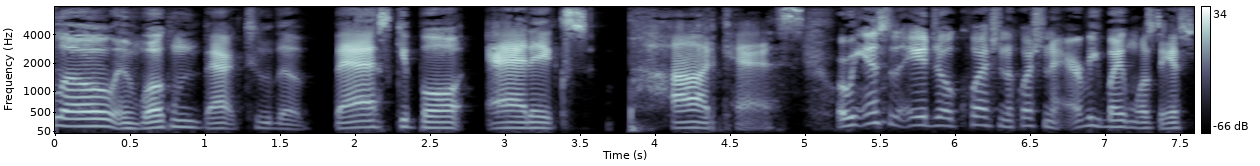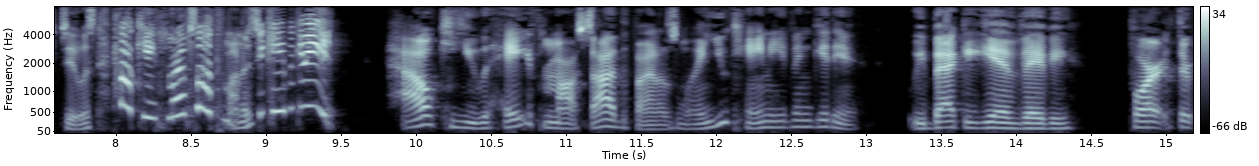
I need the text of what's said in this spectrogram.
Hello, and welcome back to the Basketball Addicts podcast, where we answer the age old question. The question that everybody wants to answer to is How can you from outside the finals? You can't even get in. How can you hate from outside the finals when you can't even get in? We back again, baby. Part th-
